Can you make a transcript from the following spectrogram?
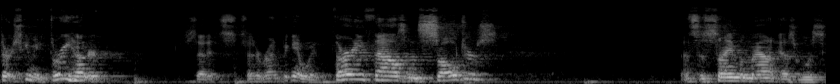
30 excuse me, 300, said it, said it right to begin with, 30,000 soldiers. That's the same amount as was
